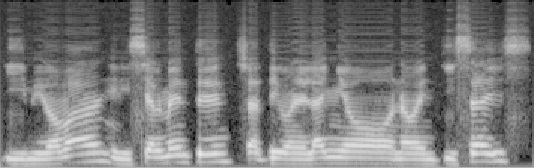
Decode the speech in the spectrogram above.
y mi mamá inicialmente, ya te digo, en el año 96,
